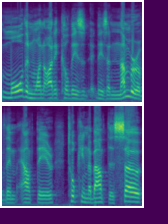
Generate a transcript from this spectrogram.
more than one article. There's there's a number of them out there talking about this. So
